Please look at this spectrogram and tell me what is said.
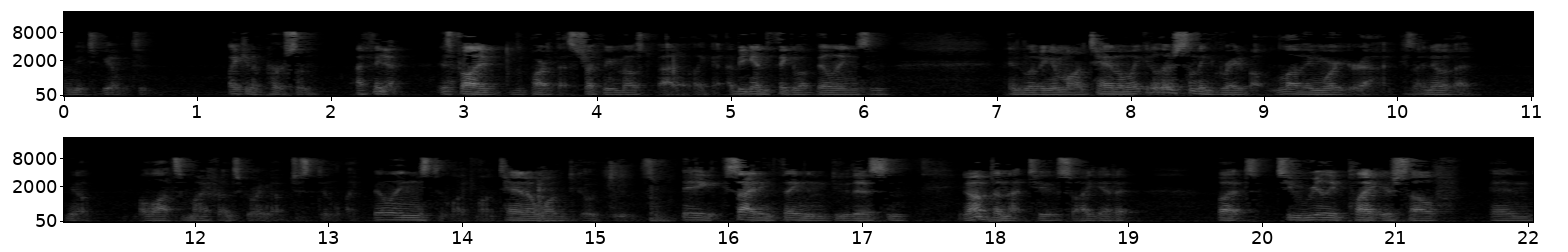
I mean, to be able to, like in a person, I think Yeah. is probably the part that struck me most about it. Like I began to think about Billings and and living in Montana. I'm like, you know, there's something great about loving where you're at because I know that you know a lots of my friends growing up just didn't like Billings, didn't like Montana, wanted to go do some big exciting thing and do this, and you know I've done that too, so I get it. But to really plant yourself and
